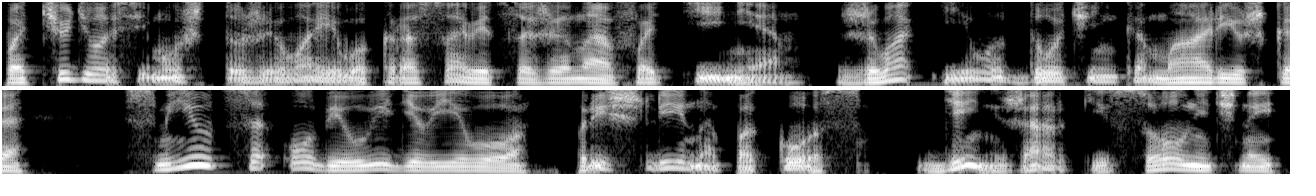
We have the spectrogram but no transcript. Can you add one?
почудилось ему, что жива его красавица-жена Фатиния, жива его доченька Марьюшка. Смеются обе, увидев его, пришли на покос. День жаркий, солнечный,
